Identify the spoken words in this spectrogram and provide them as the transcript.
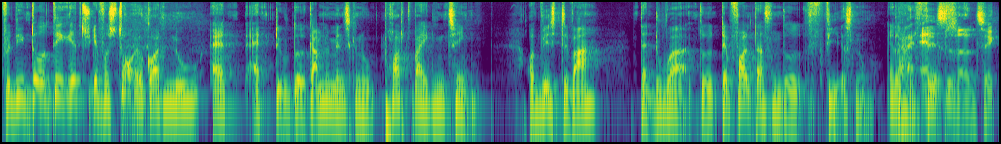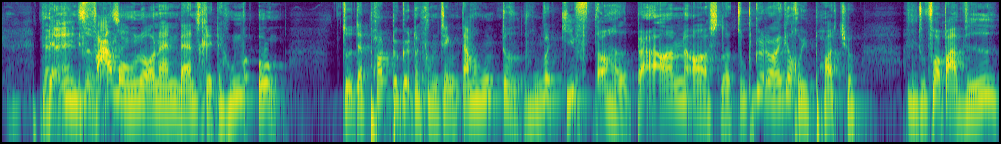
Fordi du, ved, det, jeg, jeg forstår jo godt nu, at, at du, du ved, gamle mennesker nu, pot var ikke en ting. Og hvis det var, da du var, du, der er folk, der er sådan, du ved, 80 nu, eller Det har 90. altid været en ting. Det Da har min farmor, hun var under 2. verdenskrig, da hun var ung, du da pot begyndte at komme ting, der var hun, du, hun var gift og havde børn og sådan noget. Du begyndte jo ikke at ryge pot, jo. du får bare at vide,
